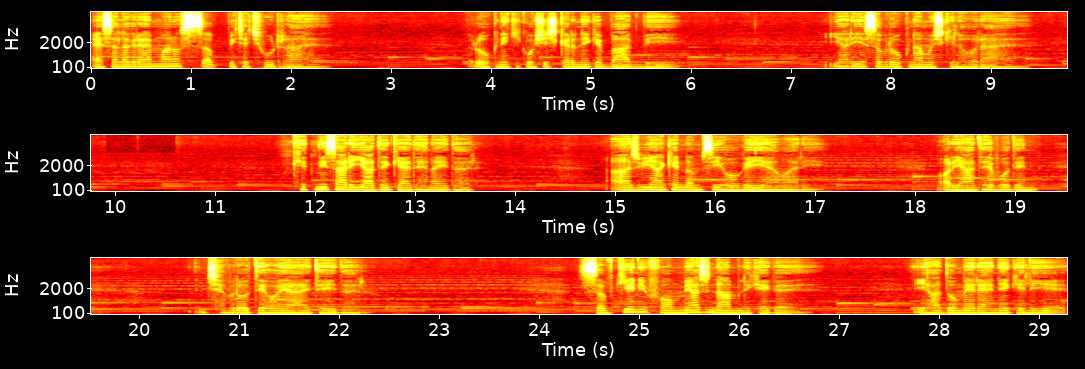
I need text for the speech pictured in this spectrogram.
ऐसा लग रहा है मानो सब पीछे छूट रहा है। रोकने की कोशिश करने के बाद भी, यार ये सब रोकना मुश्किल हो रहा है। कितनी सारी यादें कैद है ना इधर। आज भी आँखें नमसी हो गई है हमारी। और याद है वो दिन, जब रोते हुए आए थे इधर। सबकी यूनिफॉर्म में आज नाम लिखे गए। यादों में रहने के लिए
